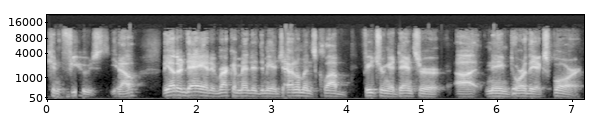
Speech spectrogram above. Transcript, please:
confused. You know, the other day it had recommended to me a gentleman's club featuring a dancer uh, named Dora the Explorer.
